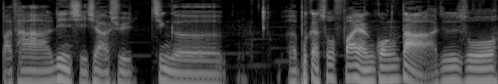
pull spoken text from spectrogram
把它练习下去，进而呃不敢说发扬光大啦，就是说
